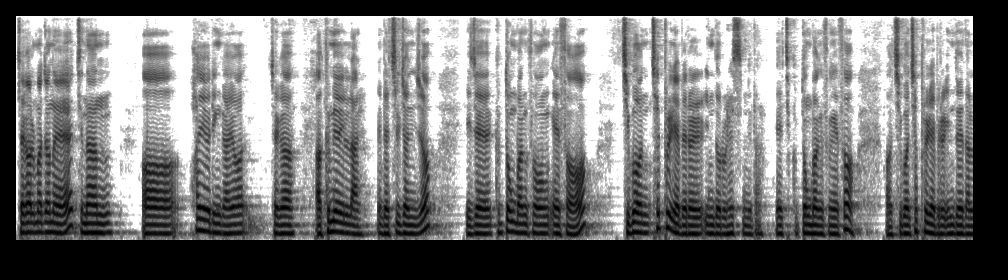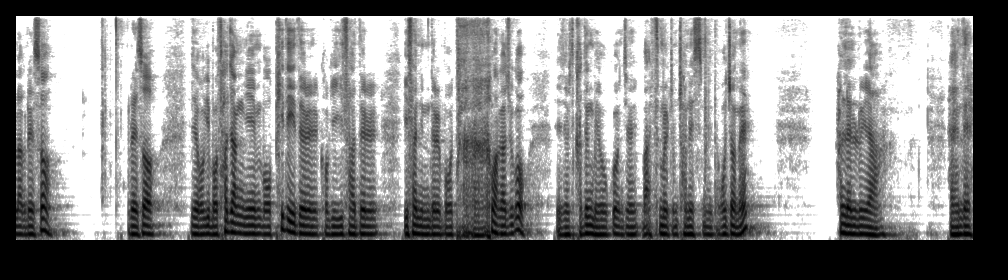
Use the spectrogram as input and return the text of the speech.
제가 얼마 전에 지난 어, 화요일인가요? 제가 아, 금요일 날 며칠 전이죠. 이제 극동 방송에서 직원 채플 예배를 인도를 했습니다. 예, 극동 방송에서 어, 직원 채플 예배를 인도해 달라 그래서 그래서 이제 거기 뭐 사장님, 뭐 PD들, 거기 이사들, 이사님들 뭐 다 와가지고 이제 가득 메우고 이제 말씀을 좀 전했습니다. 오전에 할렐루야. 아, 근데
